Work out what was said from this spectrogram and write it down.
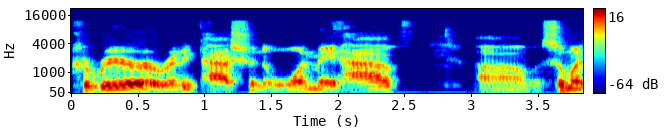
career or any passion that one may have. Uh, so my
